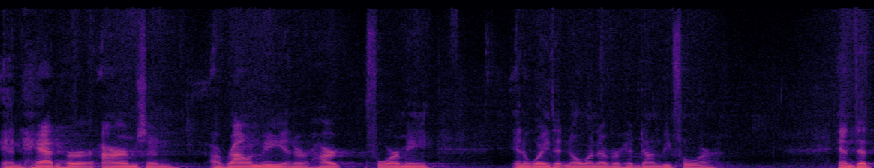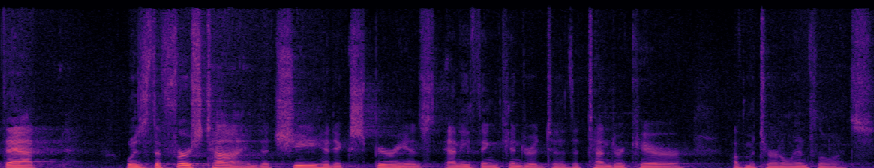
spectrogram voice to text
and had her arms and around me and her heart for me in a way that no one ever had done before. And that that was the first time that she had experienced anything kindred to the tender care of maternal influence.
